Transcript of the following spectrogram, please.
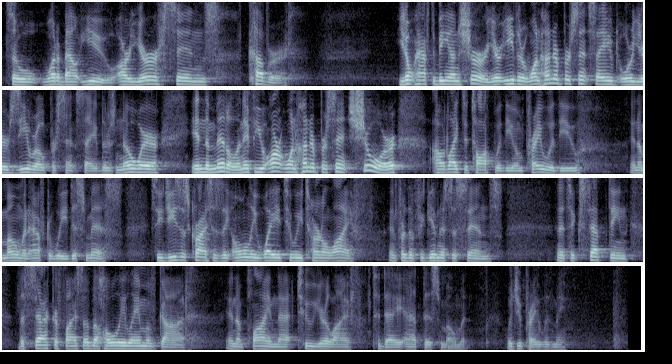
So, what about you? Are your sins covered? You don't have to be unsure. You're either 100% saved or you're 0% saved. There's nowhere in the middle. And if you aren't 100% sure, I would like to talk with you and pray with you in a moment after we dismiss. See, Jesus Christ is the only way to eternal life and for the forgiveness of sins. And it's accepting the sacrifice of the Holy Lamb of God and applying that to your life today at this moment. Would you pray with me?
